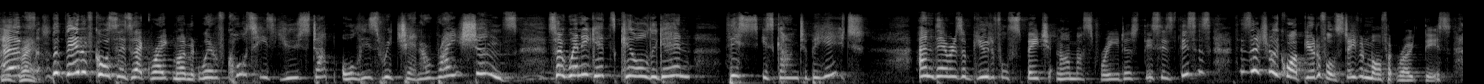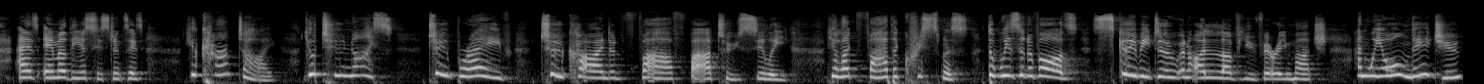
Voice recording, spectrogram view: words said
but then, of course, there's that great moment where, of course, he's used up all his regenerations. So when he gets killed again, this is going to be it. And there is a beautiful speech, and I must read it. This is this is this is actually quite beautiful. Steven Moffat wrote this as Emma, the assistant, says, "You can't die. You're too nice, too brave, too kind, and far, far too silly." You're like Father Christmas, the Wizard of Oz, Scooby Doo, and I love you very much. And we all need you,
